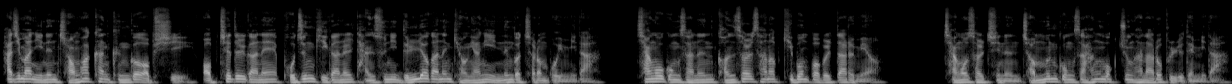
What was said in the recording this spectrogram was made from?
하지만 이는 정확한 근거 없이 업체들 간의 보증 기간을 단순히 늘려가는 경향이 있는 것처럼 보입니다. 창호공사는 건설산업기본법을 따르며 창호 설치는 전문공사 항목 중 하나로 분류됩니다.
